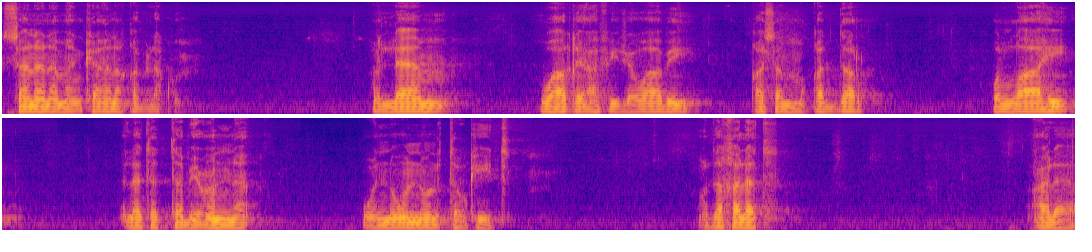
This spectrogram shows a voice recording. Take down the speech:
سنن من كان قبلكم. اللام واقعة في جواب قسم مقدر. والله لتتبعن والنون نون التوكيد. ودخلت على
